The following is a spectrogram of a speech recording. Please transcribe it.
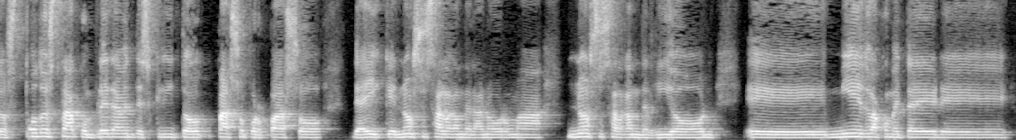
Entonces todo está completamente escrito paso por paso, de ahí que no se salgan de la norma, no se salgan del guion, eh, miedo a cometer eh,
